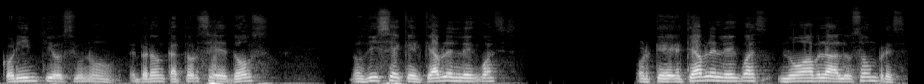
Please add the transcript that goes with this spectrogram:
Corintios 1, eh, perdón, 14, 2, nos dice que el que habla en lenguas, porque el que habla en lenguas no habla a los hombres,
